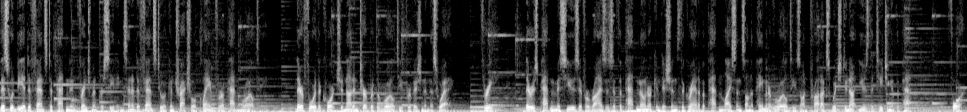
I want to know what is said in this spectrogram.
This would be a defense to patent infringement proceedings and a defense to a contractual claim for a patent royalty. Therefore, the court should not interpret the royalty provision in this way. 3. There is patent misuse if arises if the patent owner conditions the grant of a patent license on the payment of royalties on products which do not use the teaching of the patent. 4.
